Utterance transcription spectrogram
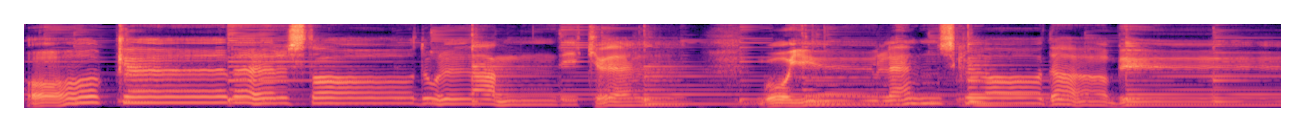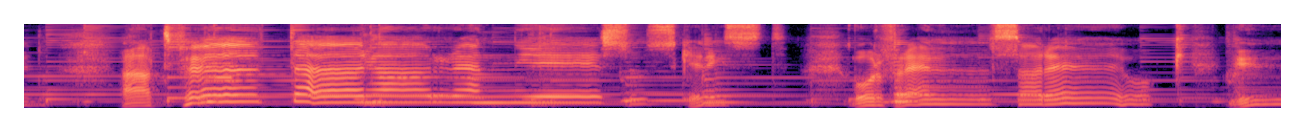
Och över stad och land ikväll går julens glada bud att född är Herren Jesus Krist vår frälsare och Gud.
